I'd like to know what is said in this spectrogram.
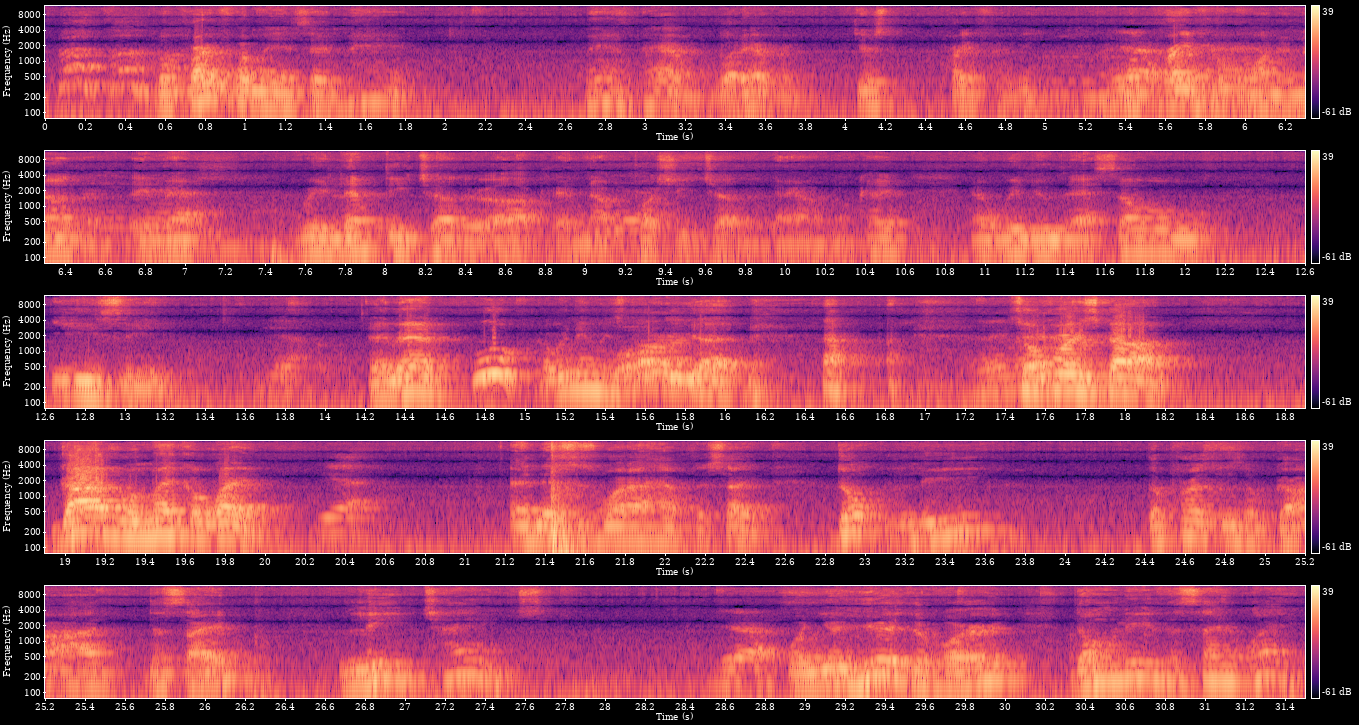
but pray for me and say, man, man, Pam, whatever. Just pray for me. Mm-hmm. We Yes, pray for one another. Amen. Amen. We lift each other up and not push each other down, okay? And we do that so easy. Yeah. Amen. Woo, we didn't even Glory. yet. Amen. so praise God. God will make a way. Yeah. And this is what I have to say. Don't leave the presence of God the same. Leave changed. Yes. When you hear the word, don't leave the same way.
